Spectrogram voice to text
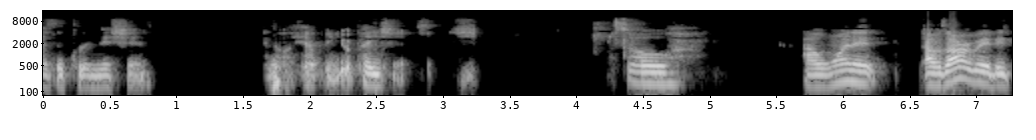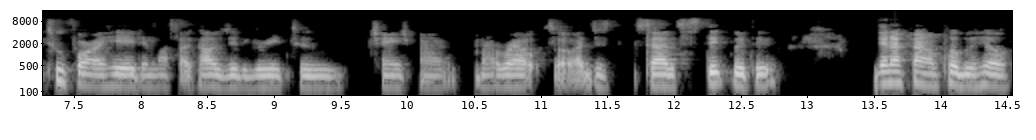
as a clinician, you know, helping your patients. So I wanted, I was already too far ahead in my psychology degree to change my, my route. So I just decided to stick with it. Then I found public health.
